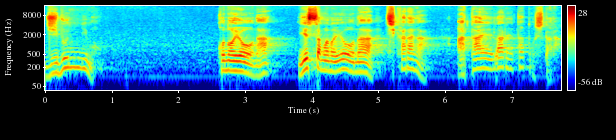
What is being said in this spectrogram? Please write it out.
自分にもこのようなイエス様のような力が与えられたとしたら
